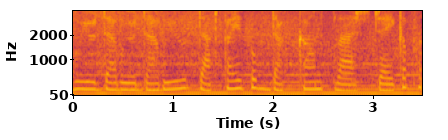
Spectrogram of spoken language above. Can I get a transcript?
www.facebook.com slash Jackob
